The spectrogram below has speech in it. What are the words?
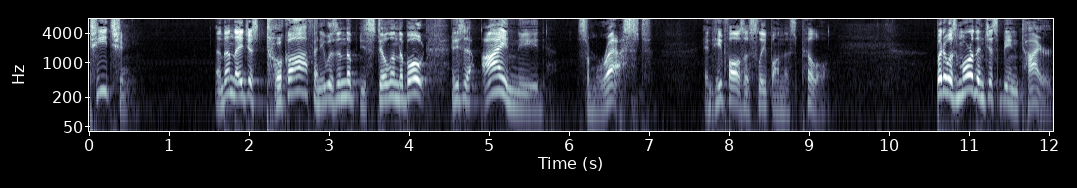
teaching. And then they just took off and he was in the he's still in the boat. And he said, I need some rest. And he falls asleep on this pillow. But it was more than just being tired.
